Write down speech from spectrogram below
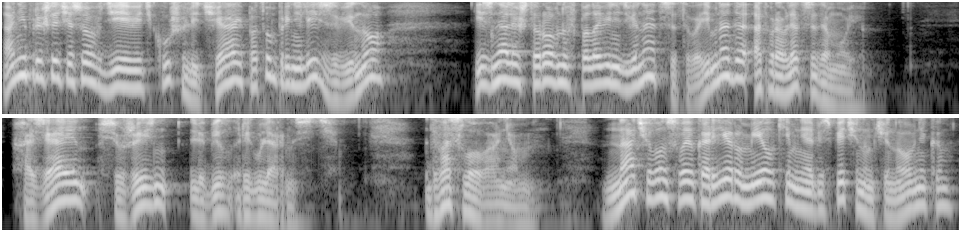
Они пришли часов в девять, кушали чай, потом принялись за вино и знали, что ровно в половине двенадцатого им надо отправляться домой. Хозяин всю жизнь любил регулярность. Два слова о нем. Начал он свою карьеру мелким, необеспеченным чиновником,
